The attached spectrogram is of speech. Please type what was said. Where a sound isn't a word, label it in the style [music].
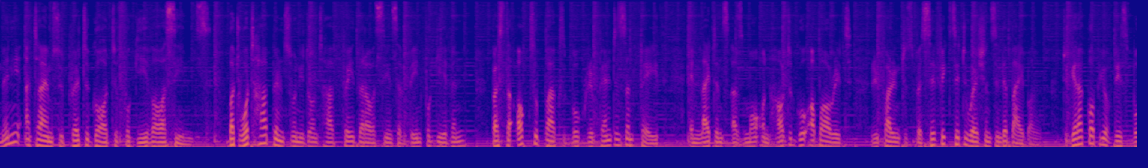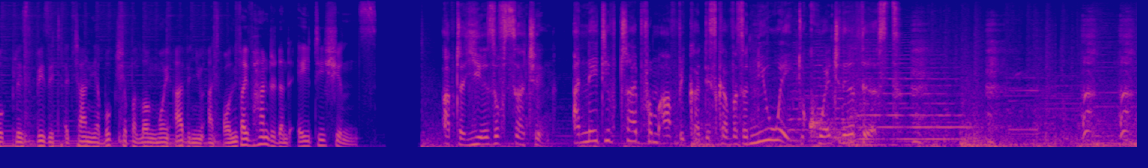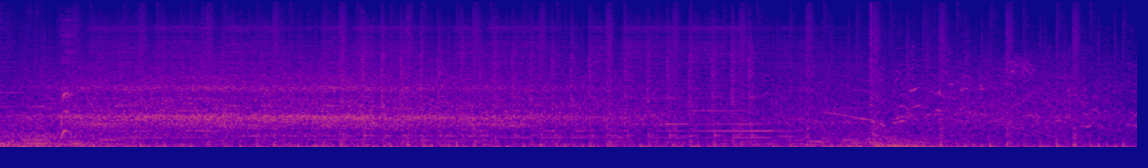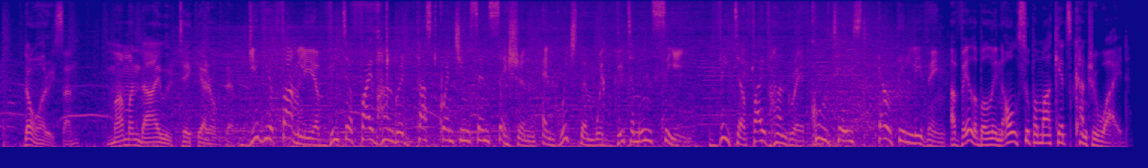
Many a times we pray to God to forgive our sins. But what happens when you don't have faith that our sins have been forgiven? Pastor Oxupak's book Repentance and Faith enlightens us more on how to go about it, referring to specific situations in the Bible. To get a copy of this book, please visit a Chania bookshop along Moi Avenue at only 580 shillings. After years of searching, a native tribe from Africa discovers a new way to quench their thirst. Don't worry, son. Mom and I will take care of them. Give your family a Vita 500 thirst quenching sensation. And enrich them with vitamin C. Vita 500 Cool taste, healthy living. Available in all supermarkets countrywide.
